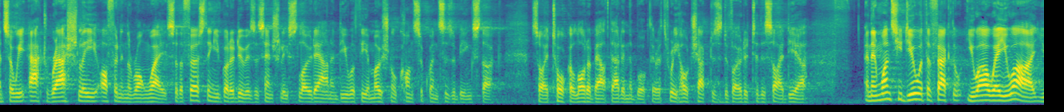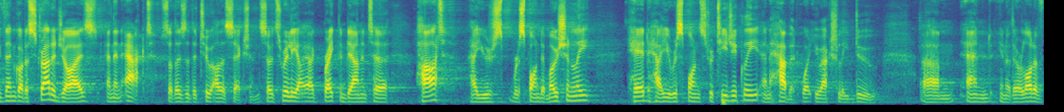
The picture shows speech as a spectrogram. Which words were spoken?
and so we act rashly, often in the wrong way. So the first thing you've got to do is essentially slow down and deal with the emotional consequences of being stuck. So I talk a lot about that in the book. There are three whole chapters devoted to this idea. And then once you deal with the fact that you are where you are, you've then got to strategize and then act. So those are the two other sections. So it's really, I break them down into heart, how you respond emotionally, head, how you respond strategically, and habit, what you actually do. Um, and you know, there are a lot of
